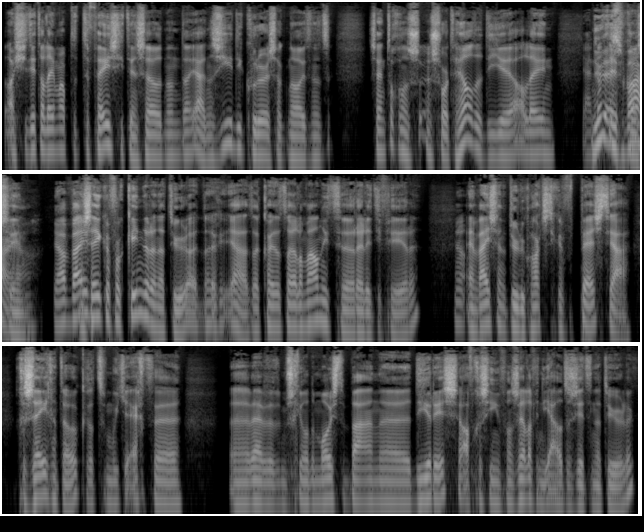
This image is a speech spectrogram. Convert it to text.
Als je dit alleen maar op de tv ziet en zo, dan, dan, ja, dan zie je die coureurs ook nooit. En het zijn toch een, een soort helden die je alleen. ja, nu even kan waar. zien. Ja. Ja, wij, zeker voor kinderen natuurlijk. eh, Ja, dan kan je dat helemaal niet eh, relativeren. Ja. En wij zijn natuurlijk hartstikke verpest. Ja, gezegend ook. Dat moet je echt. eh, eh, we hebben misschien wel de mooiste baan eh, die er is. Afgezien van zelf in die auto zitten natuurlijk.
